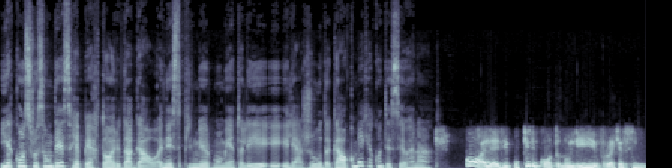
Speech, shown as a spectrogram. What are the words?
E a construção desse repertório da Gal, nesse primeiro momento ali, ele ajuda? Gal, como é que aconteceu, Renato? Olha, ele, o que ele conta no livro é que, assim,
